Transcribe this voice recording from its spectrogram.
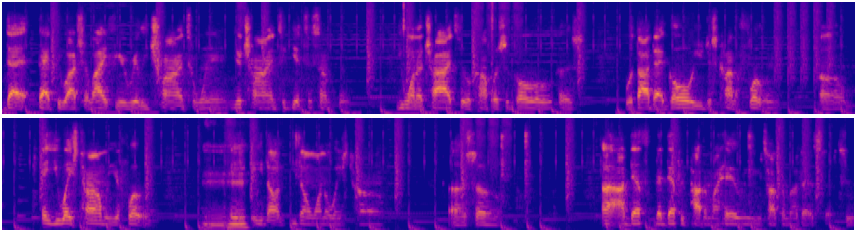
that that throughout your life you're really trying to win. You're trying to get to something. You want to try to accomplish a goal because without that goal, you're just kind of floating. Um, and you waste time when you're floating. Mm-hmm. You, you, don't you don't want to waste time. Uh, so uh, I def that definitely popped in my head when you were talking about that stuff too.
